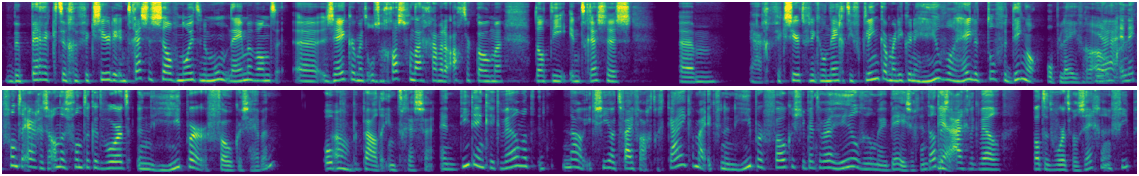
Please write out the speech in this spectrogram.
beperkte gefixeerde interesses zelf nooit in de mond nemen. Want uh, zeker met onze gast vandaag gaan we erachter komen dat die interesses. Um, ja, gefixeerd vind ik heel negatief klinken, maar die kunnen heel veel hele toffe dingen opleveren. Ook. Ja, en ik vond ergens anders vond ik het woord een hyperfocus hebben op oh. bepaalde interesse. En die denk ik wel, want nou, ik zie jou twijfelachtig kijken, maar ik vind een hyperfocus, je bent er wel heel veel mee bezig. En dat is eigenlijk wel wat het woord wil zeggen, een FIEP.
